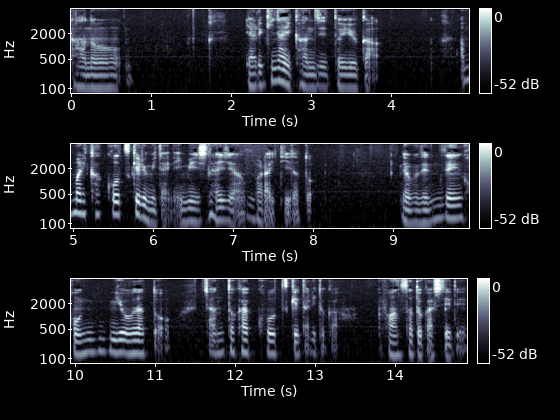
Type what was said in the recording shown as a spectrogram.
あのやる気ない感じというかあんまり格好つけるみたいなイメージないじゃんバラエティーだと。でも全然本業だとちゃんと格好つけたりとかファンサとかしてて。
